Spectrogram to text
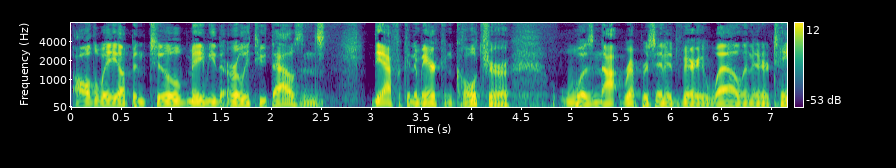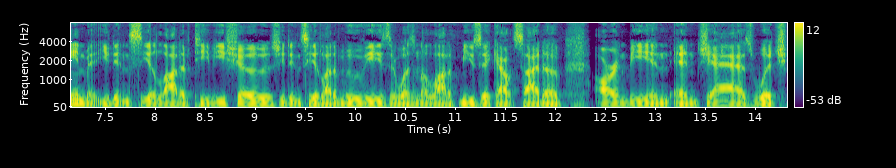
all the way up until maybe the early 2000s, the African American culture was not represented very well in entertainment. You didn't see a lot of TV shows, you didn't see a lot of movies, there wasn't a lot of music outside of R&B and and jazz, which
